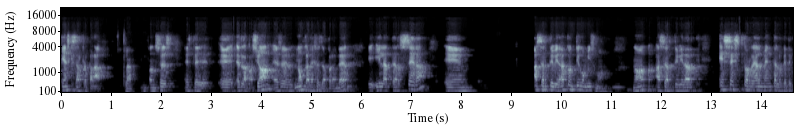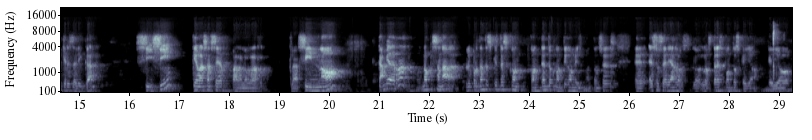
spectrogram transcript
tienes que estar preparado. Claro. Entonces, este, eh, es la pasión, es el nunca dejes de aprender y, y la tercera, eh, asertividad contigo mismo, ¿no? Asertividad. ¿Es esto realmente a lo que te quieres dedicar? Si sí, ¿qué vas a hacer para lograrlo? Claro. Si no, cambia de rol, no pasa nada. Lo importante es que estés con, contento contigo mismo. Entonces, eh, esos serían los, los, los, tres puntos que yo, que yo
